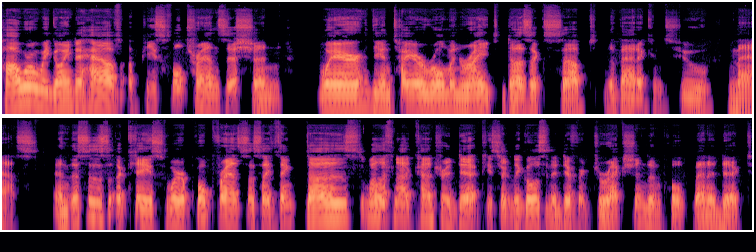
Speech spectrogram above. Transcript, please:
how are we going to have a peaceful transition where the entire Roman Rite does accept the Vatican II Mass? And this is a case where Pope Francis, I think, does, well, if not contradict, he certainly goes in a different direction than Pope Benedict.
